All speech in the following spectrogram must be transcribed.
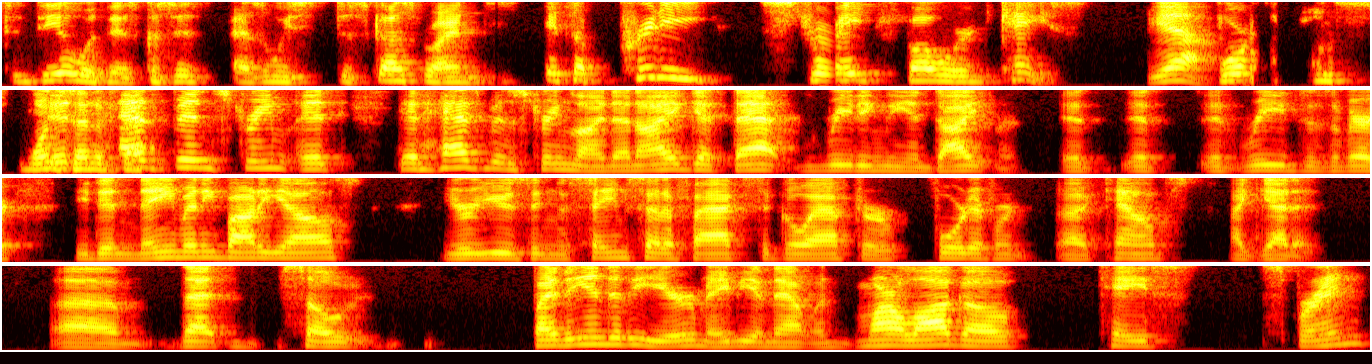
to deal with this because as we discussed, Brian, it's a pretty straightforward case. Yeah, four counts, one it set of has been stream it it has been streamlined, and I get that reading the indictment. It it it reads as a very he didn't name anybody else. You're using the same set of facts to go after four different uh, counts. I get it. Um, that so by the end of the year, maybe in that one, Mar-a-Lago case spring.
